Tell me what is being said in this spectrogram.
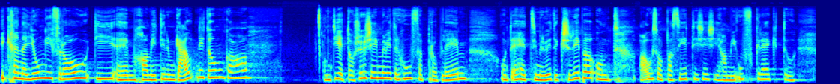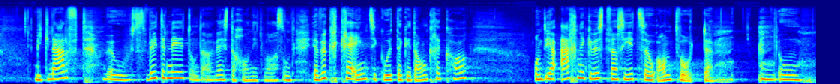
Ich kenne eine junge Frau, die ähm, kann mit ihrem Geld nicht umgehen und die hat auch schon immer wieder Haufen Probleme. Und dann hat sie mir wieder geschrieben und alles, was passiert ist, ist, ich habe mich aufgeregt und mich genervt, weil es wieder nicht und ich weiß doch auch nicht was. Und ich hatte wirklich keinen einzigen guten Gedanken. Gehabt. Und ich habe echt nicht gewusst, was ich jetzt antworten soll. Und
